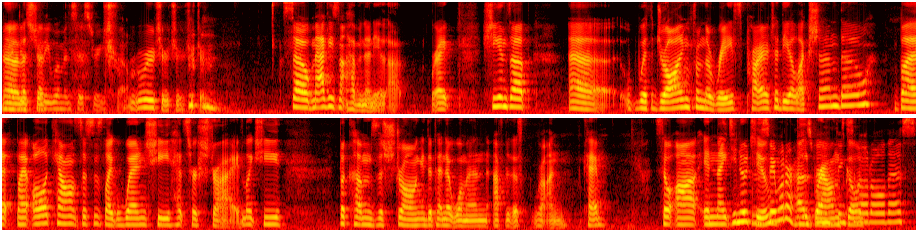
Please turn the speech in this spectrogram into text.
Oh, I did that's true. study women's history. So. True, true, true, true, true. so Maggie's not having any of that, right? She ends up uh, withdrawing from the race prior to the election, though. But by all accounts, this is like when she hits her stride. Like she becomes a strong, independent woman after this run. Okay. So uh, in 1902, Does it say what her the husband Browns thinks go- about all this?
